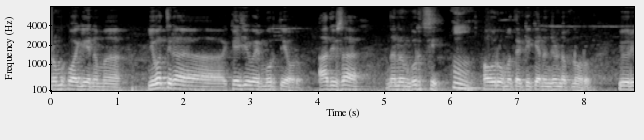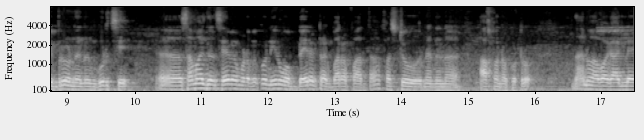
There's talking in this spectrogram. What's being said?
ಪ್ರಮುಖವಾಗಿ ನಮ್ಮ ಇವತ್ತಿನ ಕೆ ಜಿ ವೈ ಮೂರ್ತಿಯವರು ಆ ದಿವಸ ನನ್ನನ್ನು ಗುರುತಿಸಿ. ಅವರು ಮತ್ತು ಟಿ ಕೆ ನಂಜುಂಡಪ್ಪನವರು ಇವರಿಬ್ಬರು ನನ್ನನ್ನು ಗುರುತಿಸಿ ಸಮಾಜದಲ್ಲಿ ಸೇವೆ ಮಾಡಬೇಕು ನೀನು ಒಬ್ಬ ಡೈರೆಕ್ಟ್ರಾಗಿ ಬಾರಪ್ಪ ಅಂತ ಫಸ್ಟು ನನ್ನನ್ನು ಆಹ್ವಾನ ಕೊಟ್ಟರು ನಾನು ಆವಾಗಲೇ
